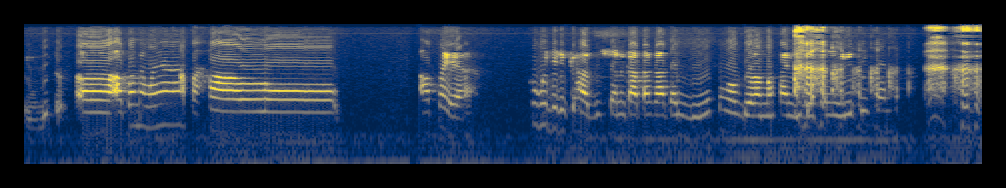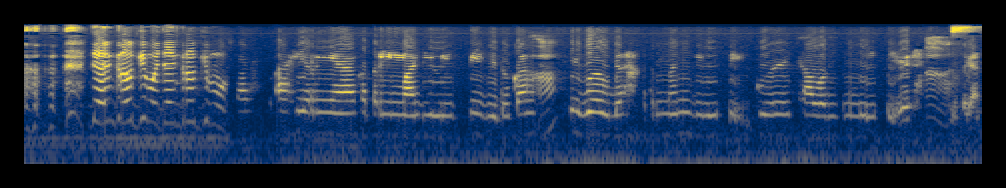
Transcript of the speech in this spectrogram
gitu. Eh, apa namanya? Apa? Kalau apa ya? Kok gue jadi kehabisan kata-kata gini tuh ngobrol sama kandidat peneliti kan. jangan grogi mau jangan grogi mau Pas akhirnya keterima di LIPI gitu kan. Heeh. Jadi gue udah keterima nih di LIPI. Gue calon peneliti ya. Hmm. Gitu kan.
